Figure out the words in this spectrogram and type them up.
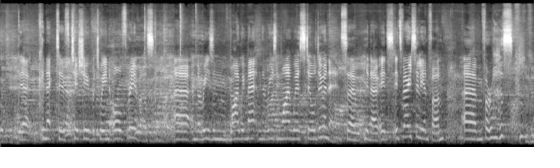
the connective tissue between all three of us, uh, and the reason why we met and the reason why we're still doing it. So you know, it's it's very silly and fun um, for us, um,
